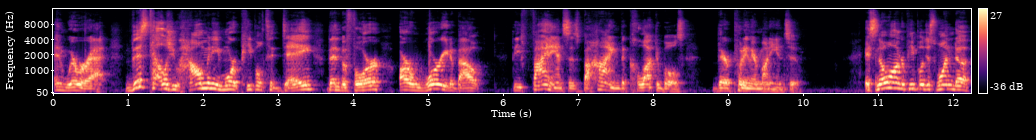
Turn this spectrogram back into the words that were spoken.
and where we're at. This tells you how many more people today than before are worried about the finances behind the collectibles they're putting their money into. It's no longer people just wanting to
